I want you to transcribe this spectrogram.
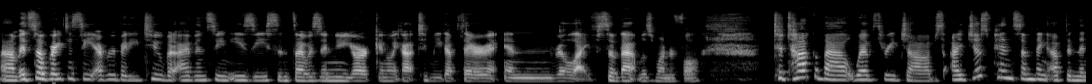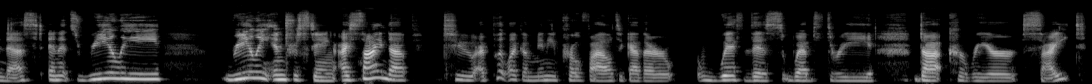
Um, it's so great to see everybody too, but I haven't seen Easy since I was in New York and we got to meet up there in real life. So, that was wonderful to talk about Web3 jobs, I just pinned something up in the nest, and it's really really interesting. I signed up to, I put like a mini profile together with this web3 dot career site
